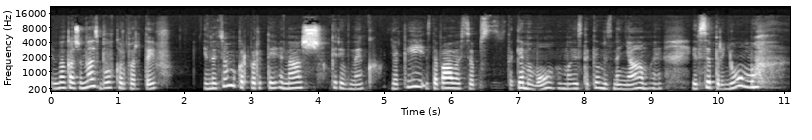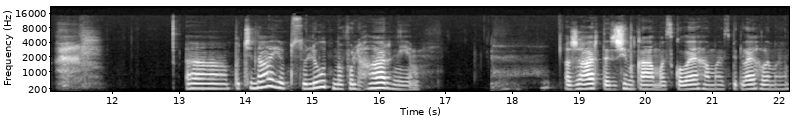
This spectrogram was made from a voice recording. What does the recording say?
І вона каже, у нас був корпоратив. І на цьому корпоративі наш керівник, який, здавалося б, з такими мовами, з такими знаннями, і все при ньому, е, починає абсолютно вульгарні жарти з жінками, з колегами, з підлеглими.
